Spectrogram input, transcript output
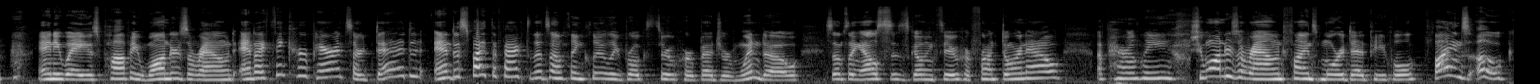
Anyways, Poppy wanders around, and I think her parents are dead, and despite the fact that something clearly broke through her bedroom window, something else is going through her front door now, Apparently, she wanders around, finds more dead people, finds Oak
